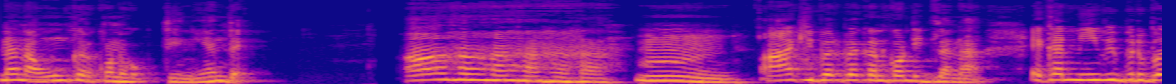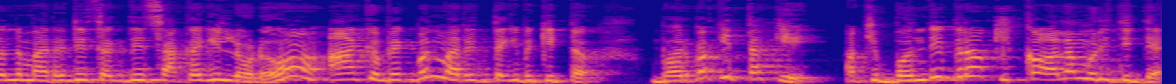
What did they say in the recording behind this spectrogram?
ನಾನು ಅವನ್ ಕರ್ಕೊಂಡು ಹೋಗ್ತೀನಿ ಅಂದೆ. ಆ ಹಾ ಹಾ ಹಾ ಹಾ ಹಾ ಹ್ಮ್. ಆಕಿ ಬರ್ಬೇಕು ಅನ್ಕೊಂಡಿದ್ಲನ ಯಾಕಂದ್ರೆ ನೀವಿಬ್ರು ಬಂದು ಮರದಿ ತೆಗ್ದಿ ಸಾಕಾಗಿಲ್ಲ ನೋಡು. ಆಕೆ ಬೇಕು ಬಂದು ಮರದಿ ತೆಗಿಬೇಕಿತ್ತು. ಬರ್ಬೇಕಿತ್ತು ಆಕಿ. ಆಕಿ ಬಂದಿದ್ರು ಆಕಿ ಕಾಲ ಮುರಿತಿದ್ದೆ.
